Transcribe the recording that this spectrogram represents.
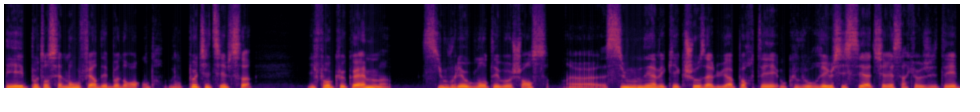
et potentiellement vous faire des bonnes rencontres. Donc petit tips, il faut que quand même, si vous voulez augmenter vos chances, euh, si vous venez avec quelque chose à lui apporter ou que vous réussissez à tirer sa curiosité,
